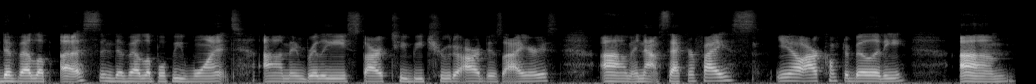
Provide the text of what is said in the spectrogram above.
develop us and develop what we want um, and really start to be true to our desires um, and not sacrifice, you know, our comfortability. Um,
